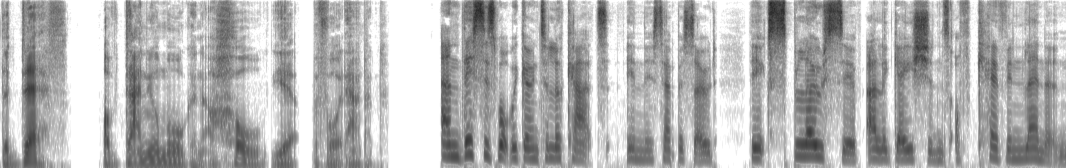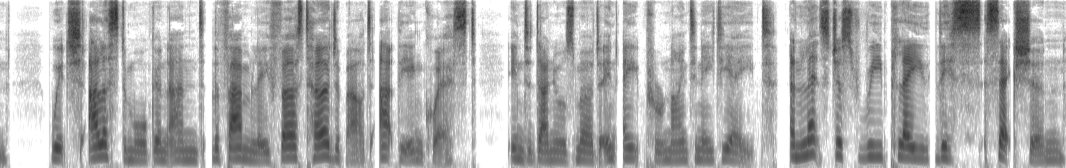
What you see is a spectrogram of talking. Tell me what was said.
the death of Daniel Morgan a whole year before it happened. And this is what we're going to look at in this episode the explosive allegations of Kevin Lennon, which Alistair Morgan and the family first heard about at the inquest into Daniel's murder in April 1988. And let's just replay this section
